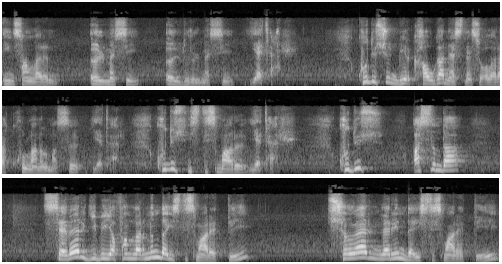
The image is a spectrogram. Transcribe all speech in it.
insanların ölmesi, öldürülmesi yeter. Kudüs'ün bir kavga nesnesi olarak kullanılması yeter. Kudüs istismarı yeter. Kudüs aslında sever gibi yapanlarının da istismar ettiği, sövenlerin de istismar ettiği,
